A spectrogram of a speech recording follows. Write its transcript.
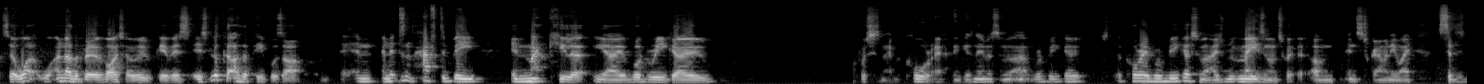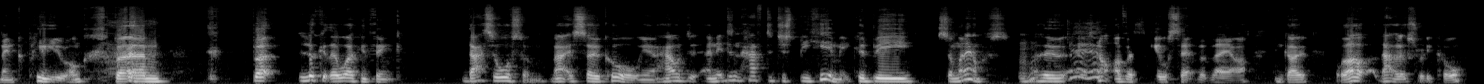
So what, what another bit of advice I would give is is look at other people's art, and and it doesn't have to be immaculate. You know, Rodrigo. What's his name? Corey, I think his name is something like that. Rodrigo, Corey Rodrigo. Something. He's amazing on Twitter, on Instagram. Anyway, I said his name completely wrong, but um, but look at their work and think that's awesome. That is so cool. You know how, do, and it didn't have to just be him. It could be someone else Mhm. who Yeah, is yeah. not of a skill set that they are, and go, well, that looks really cool.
